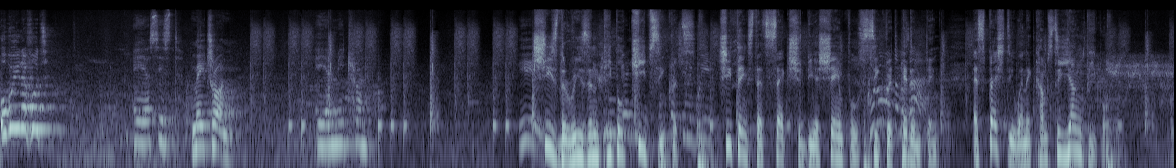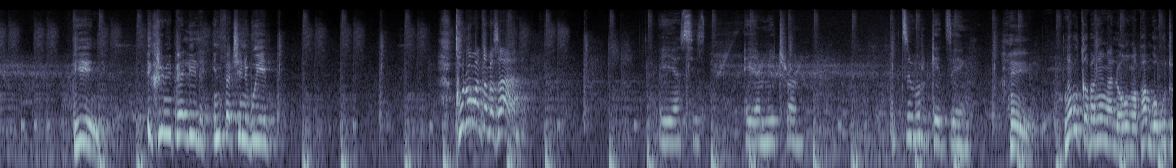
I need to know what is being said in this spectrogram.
ubuyile futhi Eya sister, matron eya matron. She's the reason people keep secrets. She thinks that sex should be a shameful, secret, hidden thing, especially when it comes to young people. yini icrime iphelile infection ibuyile khuluma ntombazana Eya sister, eya matron. Tsiburgetseng. hey ngabe ucabange ngaloko ngaphambi kokuthi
